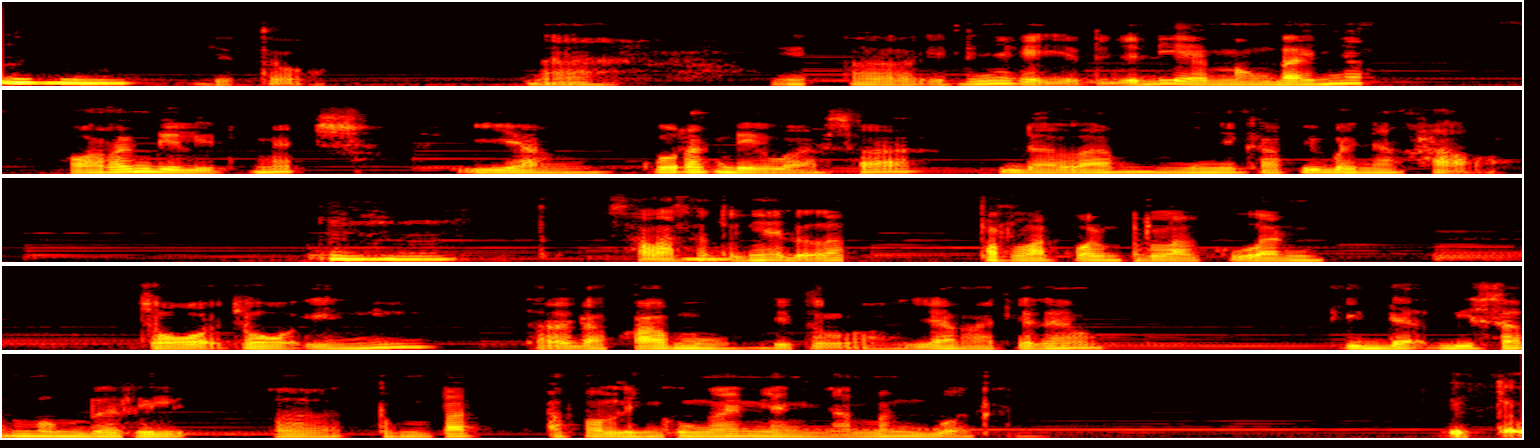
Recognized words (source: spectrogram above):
Hmm. gitu. Nah i- eh, intinya kayak gitu. Jadi emang banyak orang di lead match yang kurang dewasa dalam menyikapi banyak hal. Hmm. salah satunya adalah perlakuan-perlakuan cowok-cowok ini terhadap kamu gitu loh. Yang akhirnya tidak bisa memberi eh, tempat atau lingkungan yang nyaman buat kamu. Gitu.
